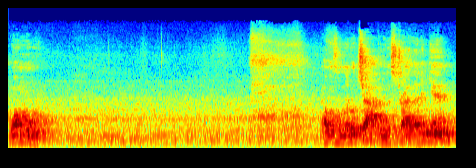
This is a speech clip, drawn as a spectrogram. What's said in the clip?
One more. That was a little choppy. Let's try that again.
